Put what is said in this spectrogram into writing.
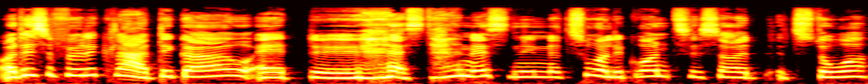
Og det er selvfølgelig klart, det gør jo, at øh, altså, der er næsten en naturlig grund til så, at, at store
